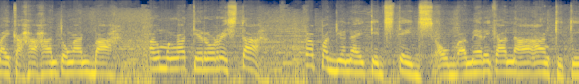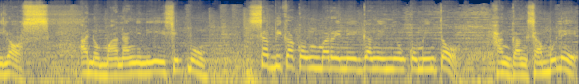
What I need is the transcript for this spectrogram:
May kahahantungan ba ang mga terorista kapag United States of America na ang kikilos? Ano man ang iniisip mo? Sabi ka kung marinig ang inyong komento. Hanggang sa muli,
